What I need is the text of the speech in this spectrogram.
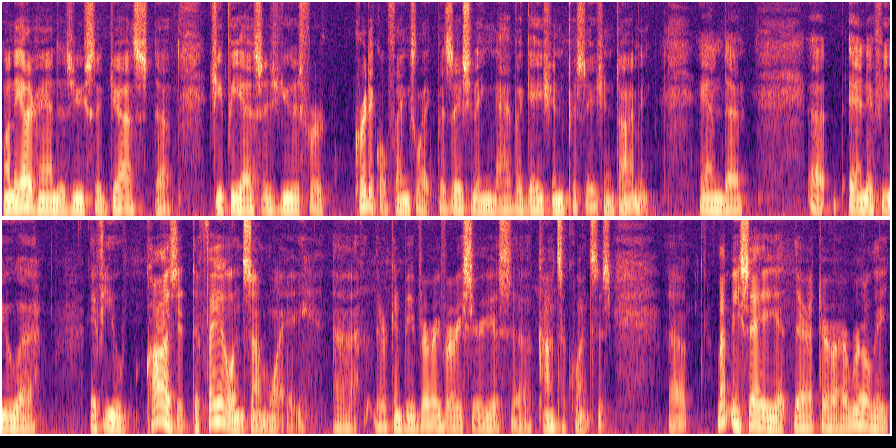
On the other hand, as you suggest, uh, GPS is used for critical things like positioning, navigation, precision, timing, and uh, uh, and if you if you cause it to fail in some way, uh, there can be very, very serious uh, consequences. Uh, let me say that there are really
